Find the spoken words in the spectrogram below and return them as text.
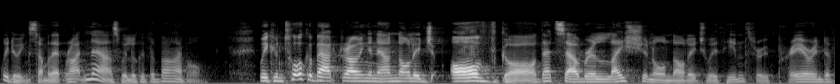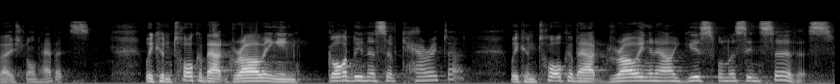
We're doing some of that right now as we look at the Bible. We can talk about growing in our knowledge of God. That's our relational knowledge with Him through prayer and devotional habits. We can talk about growing in godliness of character we can talk about growing in our usefulness in service.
